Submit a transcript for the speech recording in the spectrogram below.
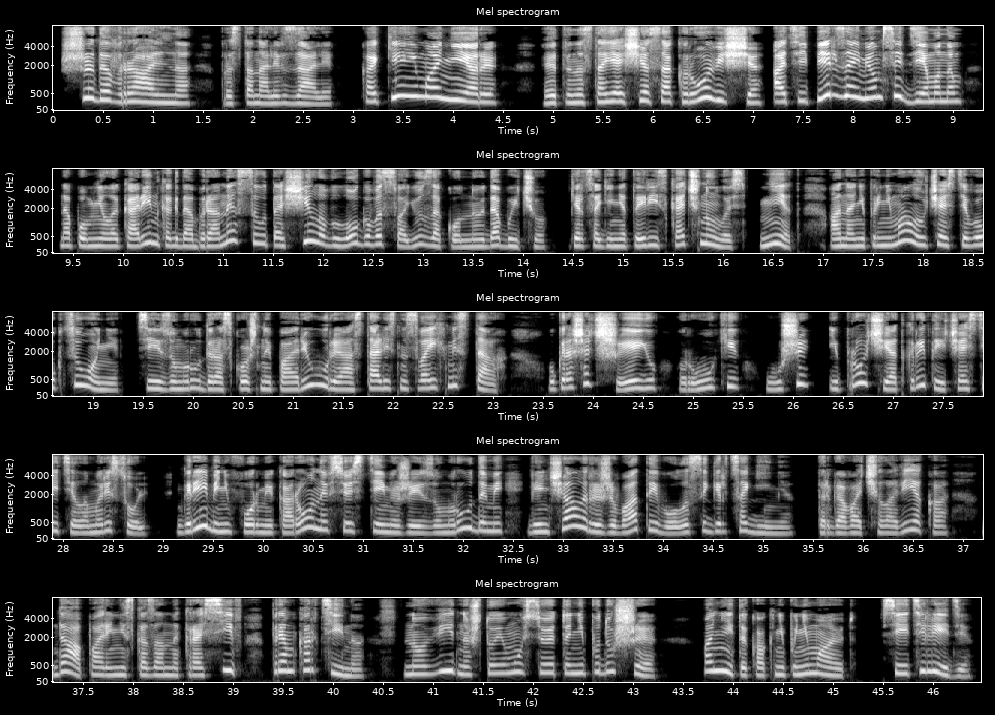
«Шедеврально!» — простонали в зале. «Какие манеры! Это настоящее сокровище! А теперь займемся демоном!» Напомнила Карин, когда баронесса утащила в логово свою законную добычу. Герцогиня Терийска очнулась. Нет, она не принимала участия в аукционе. Все изумруды роскошной парюры остались на своих местах. Украшать шею, руки, уши и прочие открытые части тела Марисоль. Гребень в форме короны все с теми же изумрудами венчал рыжеватые волосы герцогини. Торговать человека да, парень несказанно красив, прям картина, но видно, что ему все это не по душе. Они-то как не понимают, все эти леди.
